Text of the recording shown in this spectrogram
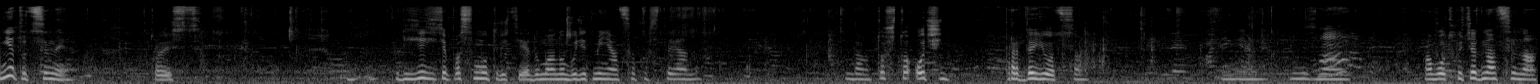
Нету цены. То есть приедете, посмотрите. Я думаю, оно будет меняться постоянно. Да, то, что очень продается. Не, знаю. А вот хоть одна цена.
